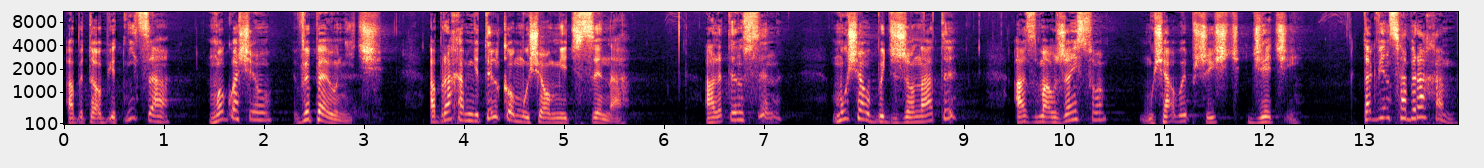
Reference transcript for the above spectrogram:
aby ta obietnica mogła się wypełnić, Abraham nie tylko musiał mieć syna, ale ten syn musiał być żonaty, a z małżeństwa musiały przyjść dzieci. Tak więc Abraham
